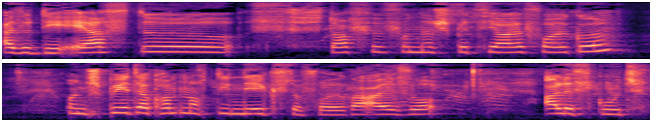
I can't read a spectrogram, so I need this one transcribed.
also die erste Staffel von der Spezialfolge. Und später kommt noch die nächste Folge. Also alles gut.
